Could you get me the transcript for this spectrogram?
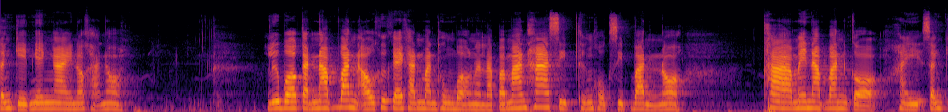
สังเกตง่ายๆเนาะค่ะเนาะหรือบอกกันนับวันเอาคือไกคันบันทุงบอกนั่นแหละประมาณห้าสิบถึงหกสิบวันเนาะถ้าไม่นับวันก็ให้สังเก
